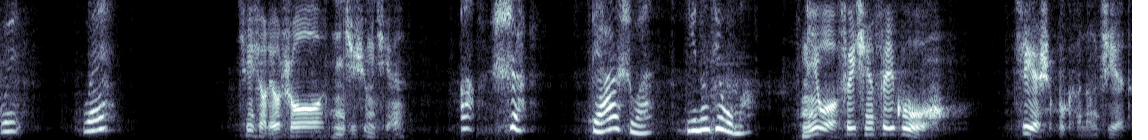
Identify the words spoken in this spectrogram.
喂喂，喂，听小刘说你急需用钱，啊，是，得二十万，您能借我吗？你我非亲非故，借是不可能借的。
